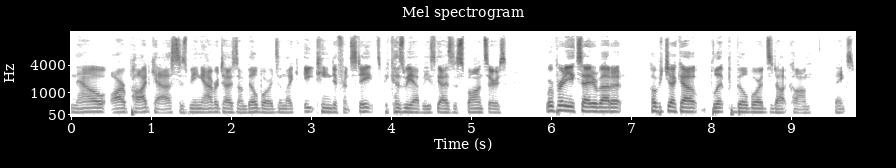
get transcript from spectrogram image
now our podcast is being advertised on billboards in like 18 different states because we have these guys as sponsors. We're pretty excited about it. Hope you check out blipbillboards.com. Thanks.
